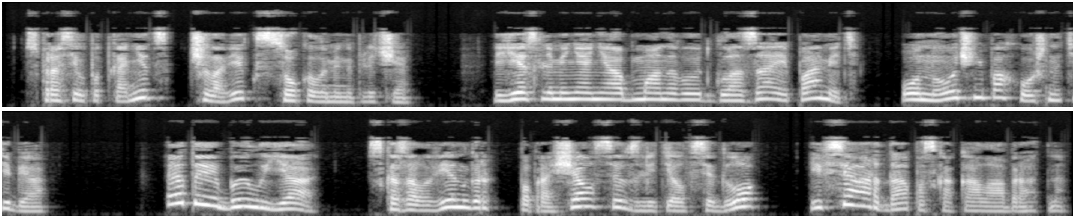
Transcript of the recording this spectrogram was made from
— спросил под конец человек с соколами на плече. — Если меня не обманывают глаза и память, он очень похож на тебя. — Это и был я, — сказал венгр, попрощался, взлетел в седло, и вся орда поскакала обратно.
